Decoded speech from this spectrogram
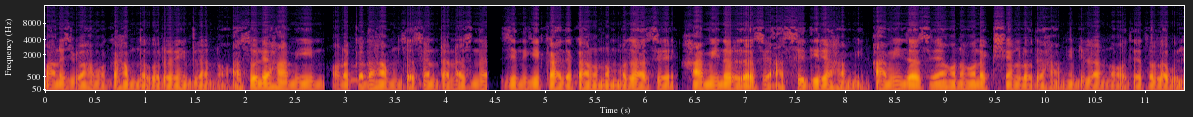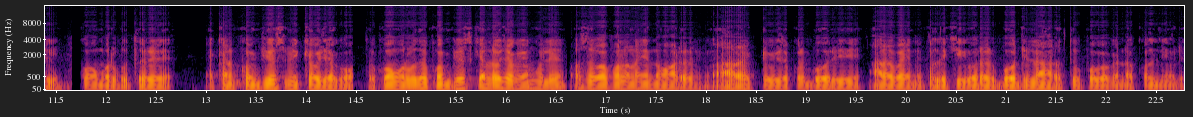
মানুষ বা হামাকা হামনা করে হিনলা ন আসলে হামিন অনেক কথা হামজা ইন্টারন্যাশনাল জিন্দগি কায়দা কানুন মজা আছে হামিনের আছে আছে দিরে হামিন হামিন আছে হন হন একশন লো দে হামিন ডিলা ন দে তলা বলি কোমর ভিতরে এখান কনফিউজ মিকা হয়ে যাগো তো কোমর বুধ কনফিউজ কেন হয়ে যাগো হলে অসবা ফলা নাই নোয়ার আর একটু বিজয় করে বরি আর ভাই নকল কি করে বডিলা আর তু পবকে নকল নিয়ে হলে।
